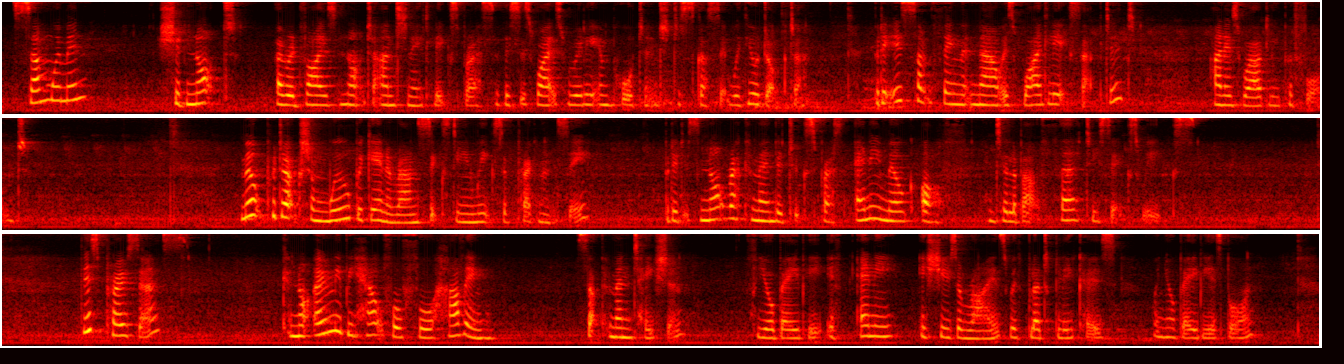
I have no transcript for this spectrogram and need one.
Some women should not are advised not to antenatally express, so this is why it's really important to discuss it with your doctor. But it is something that now is widely accepted and is widely performed. Milk production will begin around 16 weeks of pregnancy, but it is not recommended to express any milk off until about 36 weeks. This process can not only be helpful for having supplementation for your baby if any issues arise with blood glucose when your baby is born,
